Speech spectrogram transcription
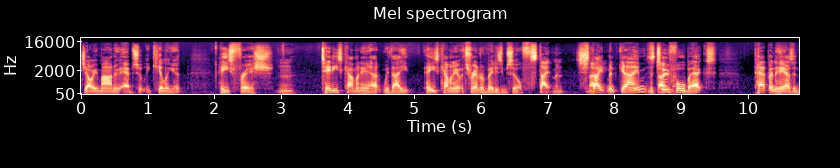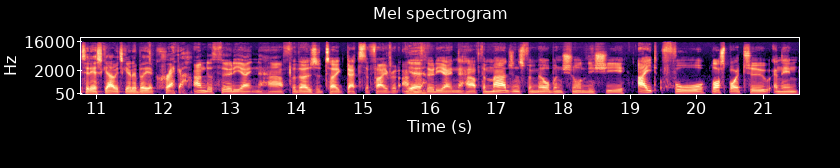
Joey Manu absolutely killing it. He's fresh. Mm. Teddy's coming out with a he's coming out with 300 metres himself. Statement. Statement game. The Statement. two fullbacks, Papenhuyzen, Tedesco. It's going to be a cracker. Under 38 and a half for those that take, that's the favourite, under Yeah. 38 and a half. The margins for Melbourne, Sean, this year, 8-4, lost by two, and then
